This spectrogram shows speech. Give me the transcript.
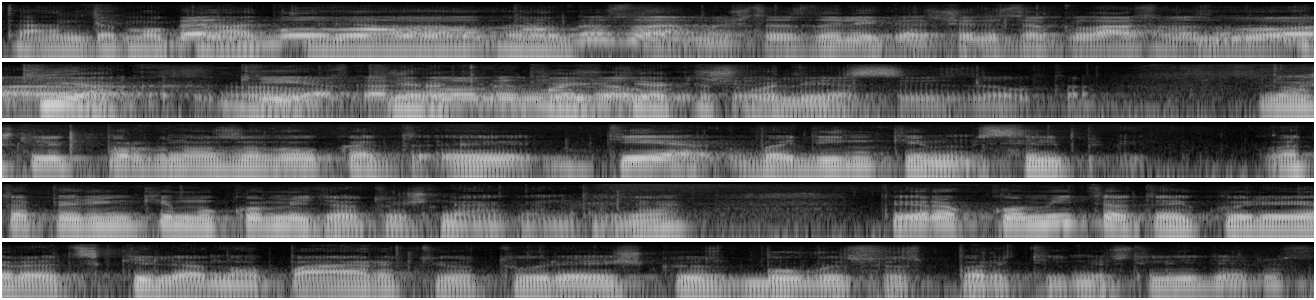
ten Bet demokratija. buvo prognozuojama šitas dalykas, čia tiesiog klausimas buvo. Kiek? Kiek? Aš Kiek- galvoju, kad kiek- mažiau. kiek išvalys? vis dėlto. Nu, aš lik prognozavau, kad e, tie, vadinkim, silp... Vat apie rinkimų komitetų šnekant, ne? Tai yra komitetai, kurie yra atskilę nuo partijų, turi aiškius buvusius partinius lyderius.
